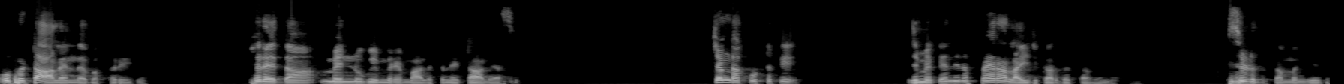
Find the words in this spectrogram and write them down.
ਉਹ ਫਿਰ ਢਾ ਲੈਂਦਾ ਬੱਕਰੇ ਨੂੰ। ਫਿਰ ਇਦਾਂ ਮੈਨੂੰ ਵੀ ਮੇਰੇ ਮਾਲਕ ਨੇ ਢਾ ਲਿਆ ਸੀ। ਚੰਗਾ ਕੁੱਟ ਕੇ ਜਿਵੇਂ ਕਹਿੰਦੇ ਨਾ ਪੈਰਾਲਾਈਜ਼ ਕਰ ਦਿੱਤਾ ਮੈਨੂੰ, ਸਿੱਟ ਦਿੱਤਾ ਮੰਜੇ ਤੇ,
